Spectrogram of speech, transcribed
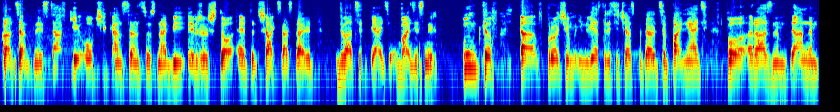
процентные ставки. Общий консенсус на бирже, что этот шаг составит 25 базисных пунктов. А, впрочем, инвесторы сейчас пытаются понять по разным данным,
